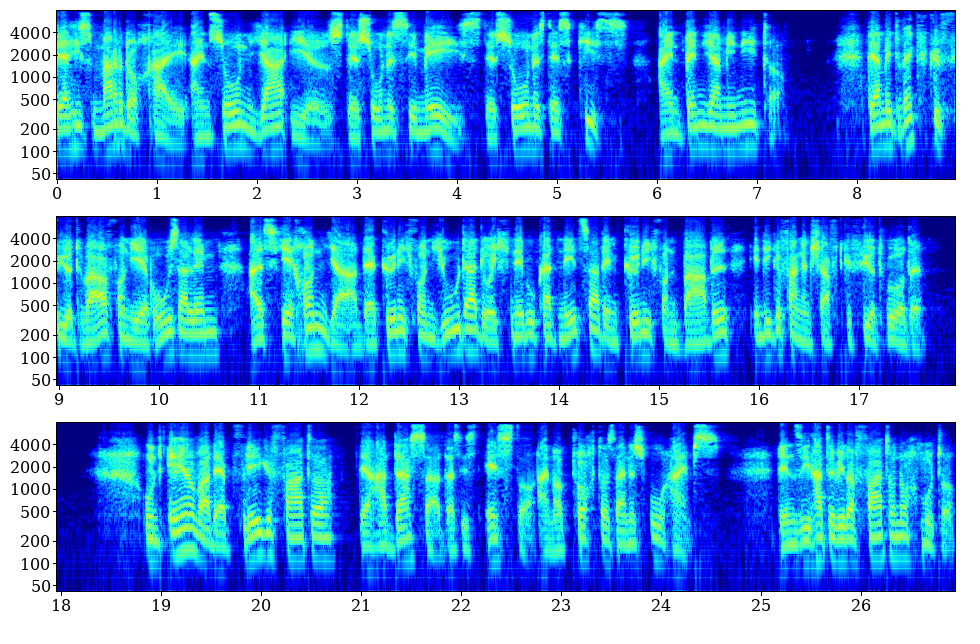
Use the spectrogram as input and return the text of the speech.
der hieß Mardochai, ein Sohn Jairs, des Sohnes Simeis, des Sohnes des Kis, ein Benjaminiter, der mit weggeführt war von Jerusalem, als Jechonja, der König von Juda, durch Nebukadnezar, den König von Babel, in die Gefangenschaft geführt wurde. Und er war der Pflegevater der Hadassah, das ist Esther, einer Tochter seines Oheims, denn sie hatte weder Vater noch Mutter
